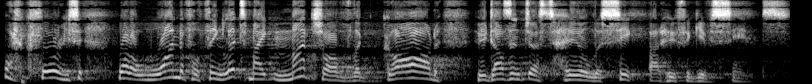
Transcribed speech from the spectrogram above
What a glorious, what a wonderful thing. Let's make much of the God who doesn't just heal the sick, but who forgives sins.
